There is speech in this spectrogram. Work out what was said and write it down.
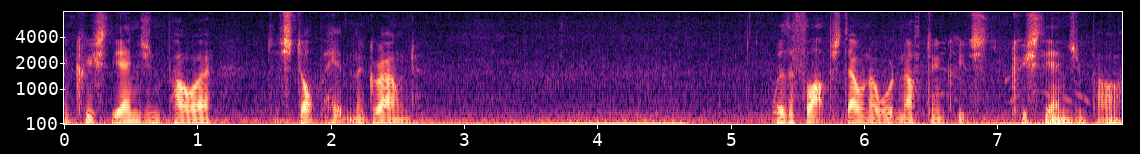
increase the engine power to stop hitting the ground. With the flaps down I wouldn't have to increase, increase the engine power.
